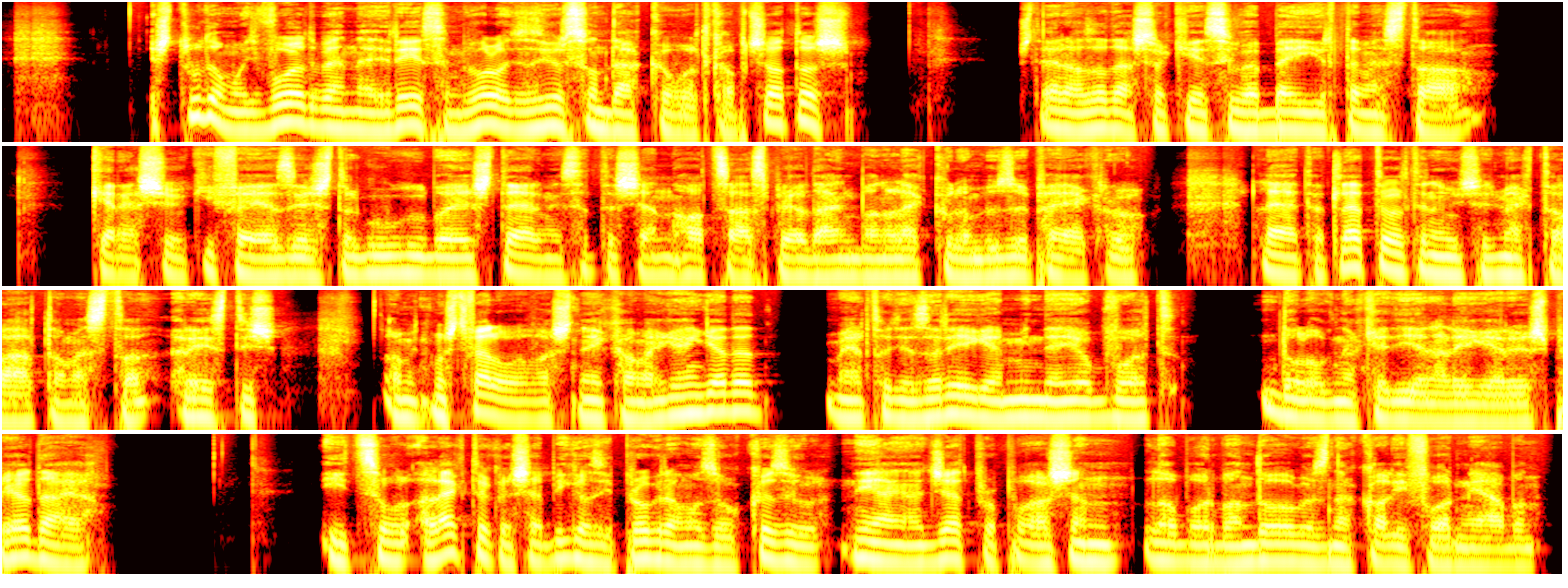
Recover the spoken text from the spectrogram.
és tudom, hogy volt benne egy rész, ami valahogy az űrszondákkal volt kapcsolatos, most erre az adásra készülve beírtam ezt a kereső kifejezést a Google-ba, és természetesen 600 példányban a legkülönbözőbb helyekről lehetett letölteni, úgyhogy megtaláltam ezt a részt is, amit most felolvasnék, ha megengeded, mert hogy ez a régen minden jobb volt dolognak egy ilyen elég erős példája. Így szól, a legtökösebb igazi programozók közül néhány a Jet Propulsion laborban dolgoznak Kaliforniában.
